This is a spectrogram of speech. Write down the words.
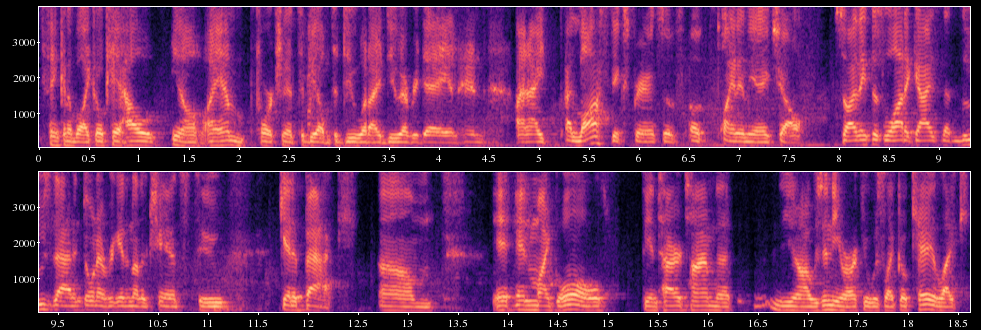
thinking of like, okay, how, you know, I am fortunate to be able to do what I do every day. And, and, and I, I lost the experience of, of playing in the NHL. So I think there's a lot of guys that lose that and don't ever get another chance to get it back. Um, and, and my goal the entire time that, you know, I was in New York, it was like, okay, like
